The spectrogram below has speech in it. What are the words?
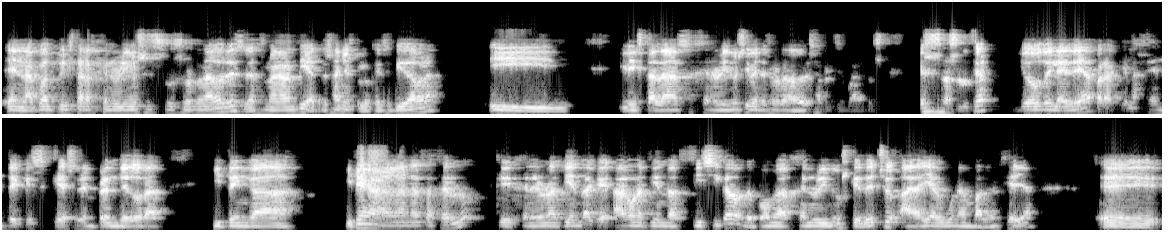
en la cual tú instalas GNU Linux en sus ordenadores, le das una garantía de tres años, que es lo que se pide ahora, y, le instalas GNU Linux y vendes ordenadores a precios baratos. Eso es una solución. Yo doy la idea para que la gente que quiere ser emprendedora y tenga, y tenga ganas de hacerlo, que genere una tienda, que haga una tienda física donde ponga GNU Linux, que de hecho hay alguna en Valencia ya, eh,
